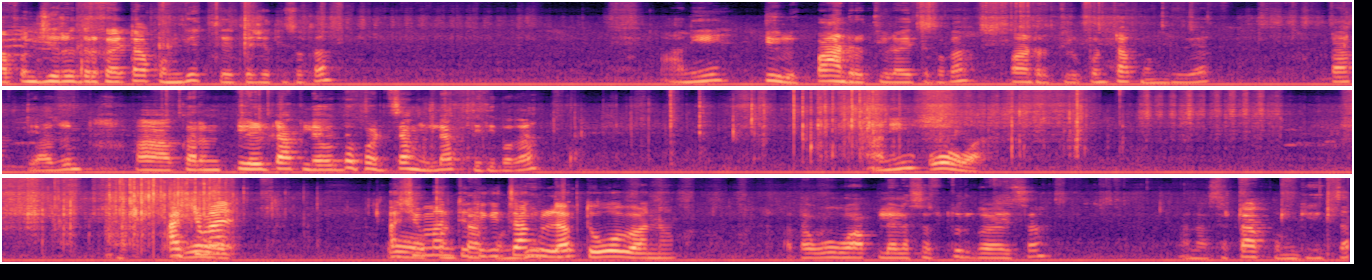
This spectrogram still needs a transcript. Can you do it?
आपण जिरं तर काय टाकून घेतलंय त्याच्यातच आता. आणि तीळ पांढरं तीळ आहे बघा. पांढरं तीळ पण टाकून घेऊया. टाकते अजून. कारण तीळ टाकल्यावर धपाट चांगली लागते ती बघा. आणि ओवा. अशी. म्हण अशी म्हणते की चांगलं. लागतं ओवानं. आता ओवा आपल्याला असं चुरगळायचा आणि असं टाकून घ्यायचा.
